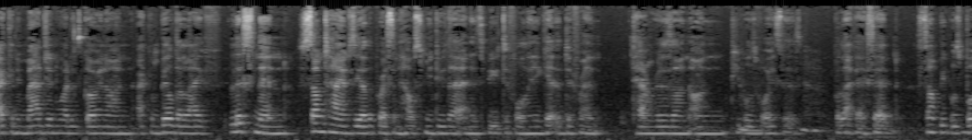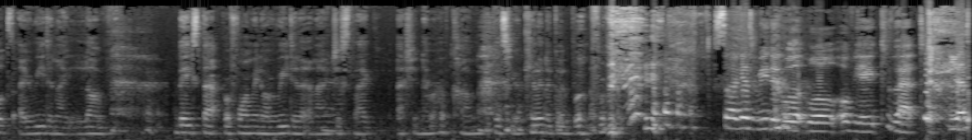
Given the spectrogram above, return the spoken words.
I can imagine what is going on. I can build a life. Listening, sometimes the other person helps me do that, and it's beautiful. And you get the different timbres on on people's mm-hmm. voices. Mm-hmm. But like I said, some people's books I read and I love. they start performing or reading it, and I'm just like, I should never have come because you're killing a good book for me. so I guess reading will will obviate that Yes.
